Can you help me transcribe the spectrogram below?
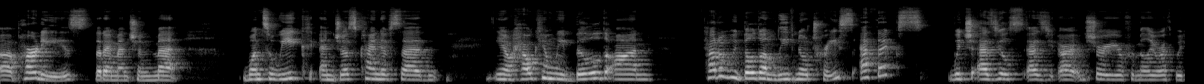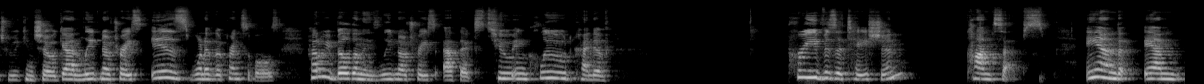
uh, parties that I mentioned met once a week and just kind of said you know, how can we build on, how do we build on leave no trace ethics? Which, as you'll, as I'm sure you're familiar with, which we can show again, leave no trace is one of the principles. How do we build on these leave no trace ethics to include kind of pre-visitation concepts and and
